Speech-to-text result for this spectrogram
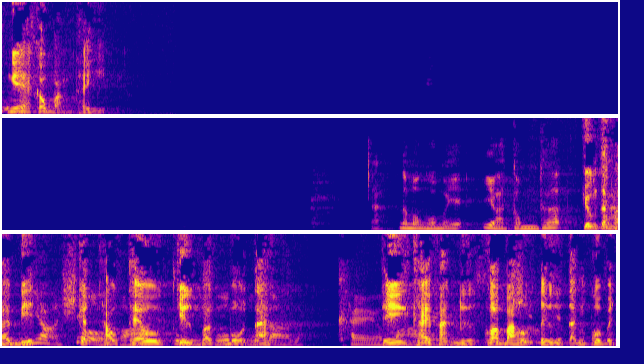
nghe không bằng thấy. Chúng ta phải biết cách học theo chư phật bồ tát thì khai phát được kho báu tự tánh của mình.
